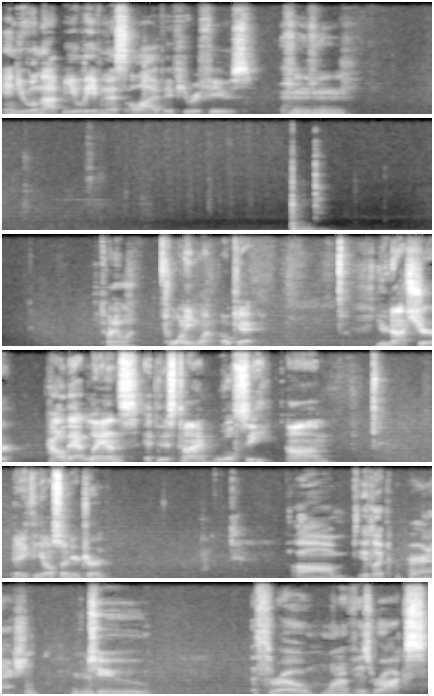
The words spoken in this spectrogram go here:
And you will not be leaving us alive if you refuse. Twenty-one. 21. Okay. You're not sure how that lands at this time. We'll see. Um, anything else on your turn? Um, he'd like to prepare an action to throw one of his rocks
